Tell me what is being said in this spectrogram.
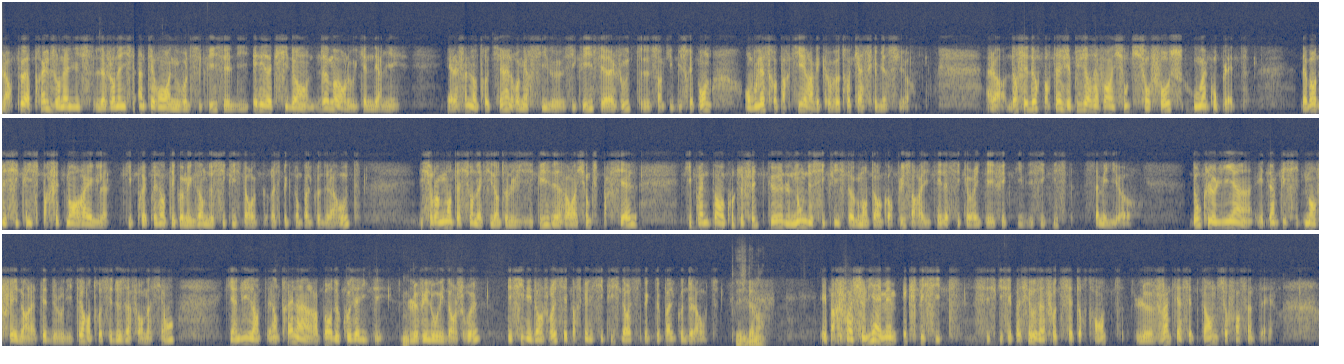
Alors peu après, le journaliste, la journaliste interrompt à nouveau le cycliste et elle dit Et des accidents, deux morts le week-end dernier. Et à la fin de l'entretien, elle remercie le cycliste et elle ajoute, sans qu'il puisse répondre, On vous laisse repartir avec votre casque, bien sûr. Alors, dans ces deux reportages, il y a plusieurs informations qui sont fausses ou incomplètes. D'abord, des cyclistes parfaitement en règle, qui présentés comme exemple de cyclistes ne respectant pas le code de la route. Et sur l'augmentation de l'accidentologie cycliste, des informations partielles qui ne prennent pas en compte le fait que le nombre de cyclistes augmentant encore plus, en réalité, la sécurité effective des cyclistes s'améliore. Donc le lien est implicitement fait dans la tête de l'auditeur entre ces deux informations qui induisent entre elles un rapport de causalité. Mm. Le vélo est dangereux, et s'il est dangereux, c'est parce que les cyclistes ne respectent pas le code de la route. Évidemment. Et parfois, ce lien est même explicite. C'est ce qui s'est passé aux infos de 7h30 le 21 septembre sur France Inter.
